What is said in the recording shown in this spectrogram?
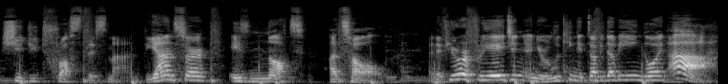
should you trust this man? The answer is not at all. And if you're a free agent and you're looking at WWE and going, ah,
